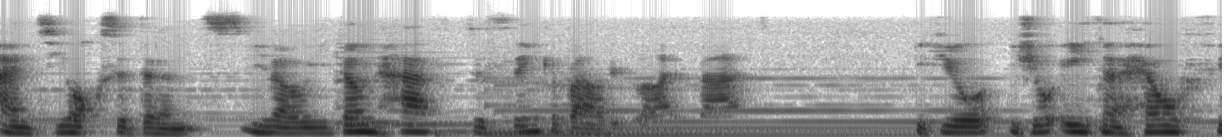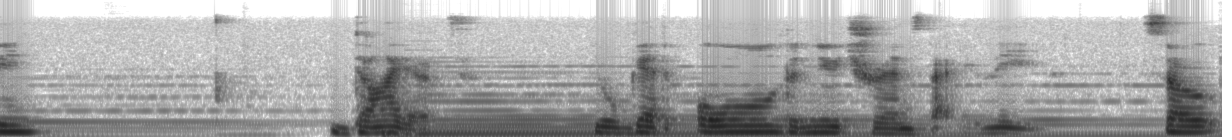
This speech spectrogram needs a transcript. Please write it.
antioxidants? You know, you don't have to think about it like that. If you're if you're eating a healthy diet, you'll get all the nutrients that you need. So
